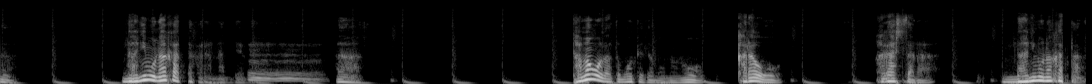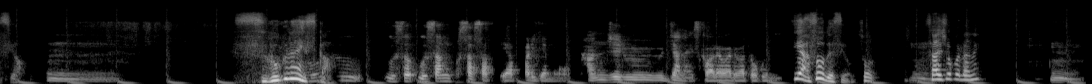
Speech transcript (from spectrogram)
うん。何もなかったからなんだよ。うん。うん。ああ卵だと思ってたものの殻を剥がしたら何もなかったんですよ。うん。すごくないですか？そうさうさんくささってやっぱりでも感じるじゃないですか、我々は特に。いや、そうですよ。そううん最初からね。うん。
